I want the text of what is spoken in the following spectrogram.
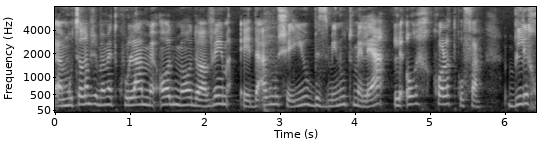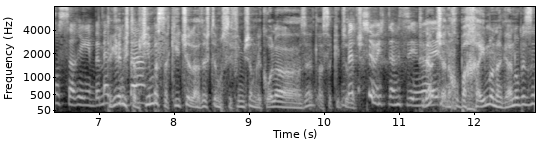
המוצרים שבאמת כולם מאוד מאוד אוהבים. אה, דאגנו שיהיו בזמינות מלאה לאורך כל התקופה. בלי חוסרים, באמת תגידי, משתמשים בשקית של הזה שאתם מוסיפים שם לכל ה... זה, לשקית הזאת? בטח שמשתמשים. את יודעת שאנחנו בחיים לא נגענו בזה?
